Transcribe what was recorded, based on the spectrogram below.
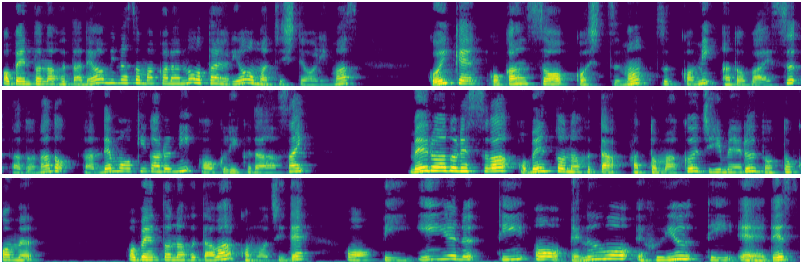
お弁当の蓋では皆様からのお便りをお待ちしております。ご意見、ご感想、ご質問、ツッコミ、アドバイスなどなど何でもお気軽にお送りください。メールアドレスはお弁当のふた、アットマーク、gmail.com。お弁当のふたは小文字で、o-b-e-n-t-o-n-o-f-u-t-a です。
